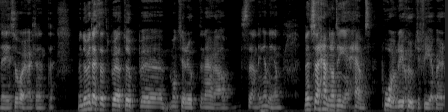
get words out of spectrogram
Nej, så var det verkligen inte. Men nu är det dags att börja ta upp, eh, montera upp den här eh, ställningen igen. Men så hände någonting hemskt. Påven blev sjuk i feber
